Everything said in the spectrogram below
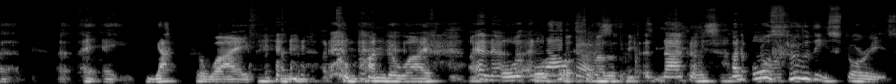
a, a, a Yaksha wife, and a Kumbhanda wife, and, and all, all sorts of other things. Nagas and all through these stories,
